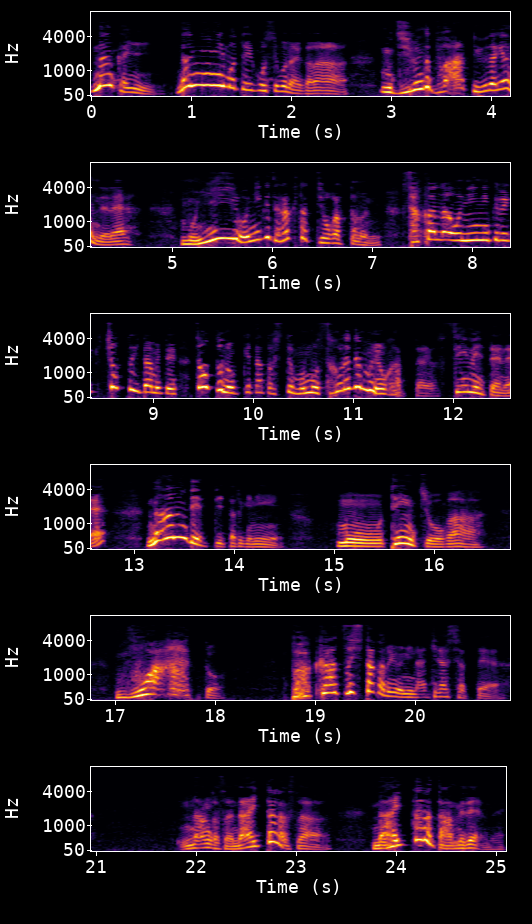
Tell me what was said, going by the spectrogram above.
なんかいい。何にも抵抗してこないから、もう自分がブワーって言うだけなんだよね。もういいお肉じゃなくたってよかったのに。魚をニンニクでちょっと炒めて、ちょっと乗っけたとしても、もうそれでもよかったよ。せめてね。なんでって言った時に、もう店長が、うわーっと、爆発したかのように泣き出しちゃって。なんかさ、泣いたらさ、泣いたらダメだよね。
